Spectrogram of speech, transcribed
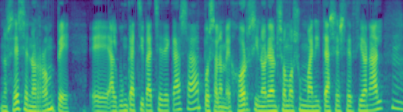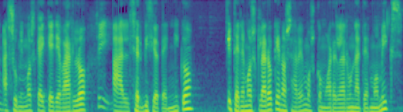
no sé, se nos rompe eh, algún cachivache de casa, pues a lo mejor si no somos un manitas excepcional, hmm. asumimos que hay que llevarlo al servicio técnico. Y tenemos claro que no sabemos cómo arreglar una Thermomix.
